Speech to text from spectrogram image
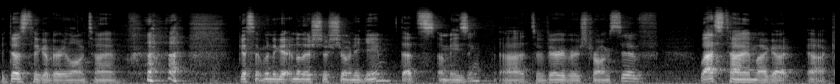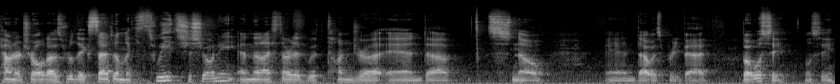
It does take a very long time. Guess I'm going to get another Shoshone game. That's amazing. Uh, it's a very, very strong Civ. Last time I got uh, counter-trolled, I was really excited. I'm like, sweet, Shoshone. And then I started with Tundra and uh, Snow. And that was pretty bad. But we'll see. We'll see.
